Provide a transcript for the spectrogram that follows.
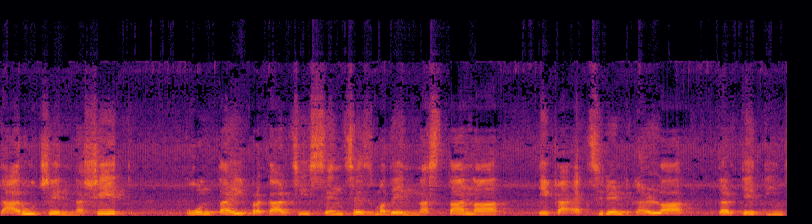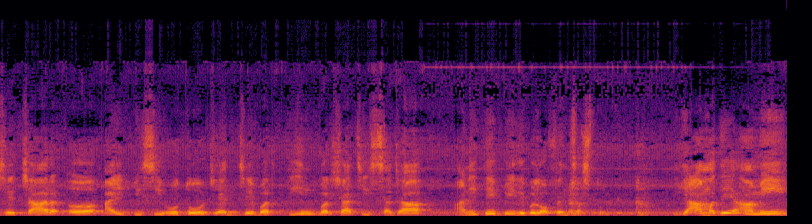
दारूचे नशेत कोणताही प्रकारची सेन्सेसमध्ये नसताना एका ॲक्सिडेंट घडला तर ते तीनशे चार अ आय पी सी होतो ज्यांचेवर तीन वर्षाची सजा आणि ते बेलेबल ऑफेन्स असतो. यामध्ये आम्ही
